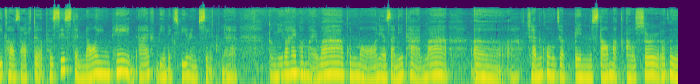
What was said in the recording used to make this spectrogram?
because of the persistent gnawing pain I've been experiencing นะคะ ตรงนี้ก็ให้ความหมายว่าคุณหมอเนี่ยสันนิษฐานว่าฉันคงจะเป็น stomach ulcer ก็คือ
